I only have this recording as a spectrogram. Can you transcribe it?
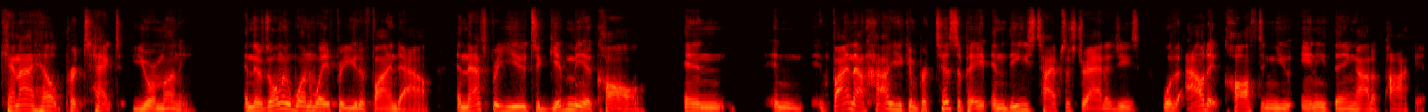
Can I help protect your money? And there's only one way for you to find out, and that's for you to give me a call and, and, and find out how you can participate in these types of strategies without it costing you anything out of pocket.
